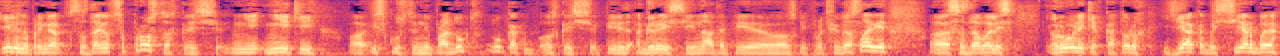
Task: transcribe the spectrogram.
или, например, создается просто, так сказать, не, некий искусственный продукт, ну, как сказать, перед агрессией НАТО сказать, против Югославии создавались ролики, в которых якобы сербы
